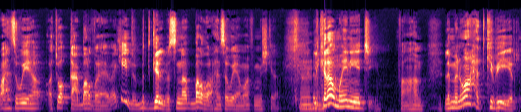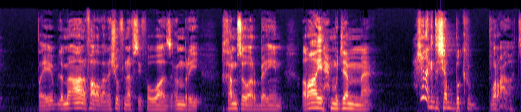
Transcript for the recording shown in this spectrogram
راح نسويها. أتوقع برضه يعني أكيد بتقل بس إنه برضه راح نسويها ما في مشكلة. الكلام وين يجي؟ فاهم؟ لما واحد كبير طيب لما أنا فرضا أشوف نفسي فواز عمري 45 رايح مجمع عشان أقدر أشبك برعات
